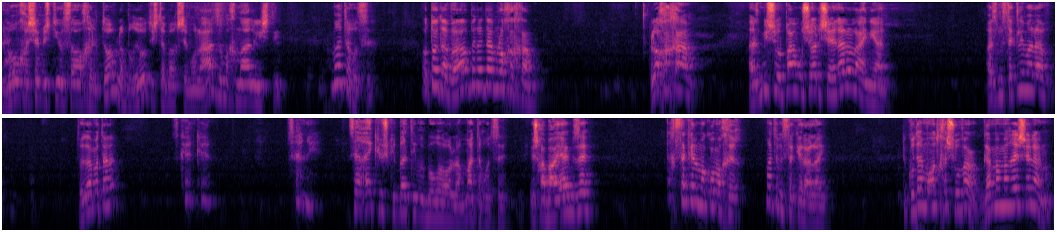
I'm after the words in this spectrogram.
וברוך השם אשתי עושה אוכל טוב, לבריאות, השתבח שמו לעד, זו מחמאה לאשתי. מה אתה רוצה? אותו דבר, בן אדם לא חכם. לא חכם. אז מישהו פעם הוא שואל שאלה לא לעניין. אז מסתכלים עליו. אתה יודע מתי? אז כן, כן. זה אני. זה ה-IQ שקיבלתי מבורא העולם. מה אתה רוצה? יש לך בעיה עם זה? אתה תסתכל במקום אחר. מה אתה מסתכל עליי? נקודה מאוד חשובה, גם במראה שלנו.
